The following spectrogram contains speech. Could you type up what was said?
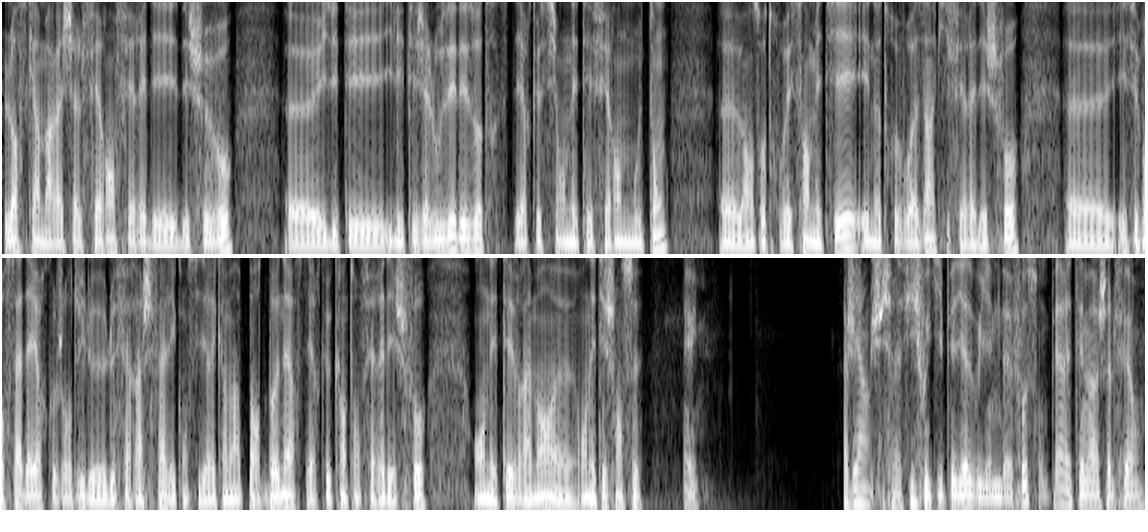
lorsqu'un maréchal ferrant ferrait des, des chevaux, euh, il, était, il était jalousé des autres. C'est-à-dire que si on était ferrant de mouton, euh, on se retrouvait sans métier et notre voisin qui ferait des chevaux. Euh, et c'est pour ça d'ailleurs qu'aujourd'hui le, le fer à cheval est considéré comme un porte-bonheur, c'est-à-dire que quand on ferait des chevaux, on était vraiment, euh, on était chanceux. Très bien. Je suis sur la fiche Wikipédia de William Dafoe, son père était maréchal ferrant.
